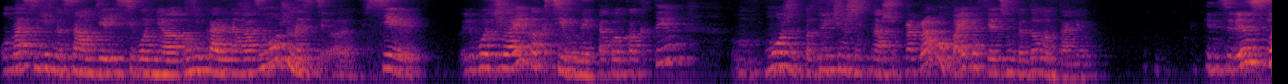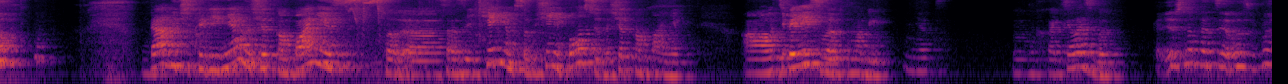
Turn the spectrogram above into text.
У нас есть на самом деле сегодня уникальная возможность. Э, все, любой человек активный, такой как ты, может, подключившись в нашу программу, поехать в следующем году в Анталию. Интересно. Да, на 4 дня за счет компании с, э, с развлечением, с обучением полностью за счет компании. А у тебя есть свой автомобиль? Нет. Хотелось бы? Конечно, хотелось бы.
